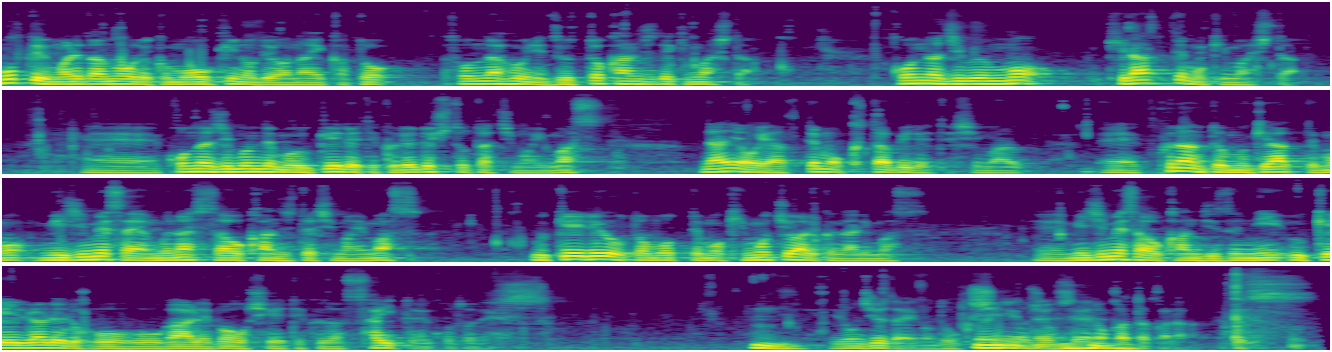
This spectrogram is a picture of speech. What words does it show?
持って生まれた能力も大きいのではないかとそんな風にずっと感じてきました。こんな自分も嫌ってもきました、えーこんな自分でも受け入れてくれる人たちもいます。何をやってもくたびれてしまう、えー苦難と向き合っても惨めさや虚しさを感じてしまいます。受け入れようと思っても気持ち悪くなります、えー惨めさを感じずに受け入れられる方法があれば教えてくださいということです、40代の独身の女性の方からです、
